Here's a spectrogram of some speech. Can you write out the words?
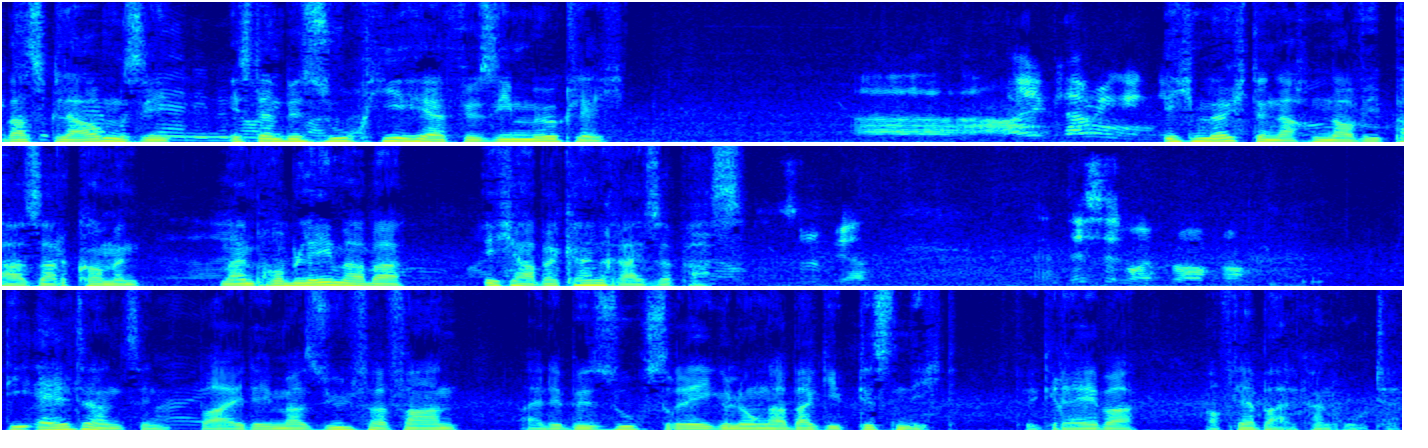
Was glauben Sie, ist ein Besuch hierher für Sie möglich? Ich möchte nach Novi Pazar kommen. Mein Problem aber, ich habe keinen Reisepass. Die Eltern sind beide im Asylverfahren. Eine Besuchsregelung aber gibt es nicht für Gräber auf der Balkanroute.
